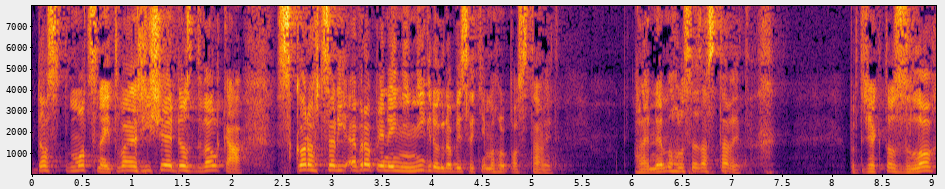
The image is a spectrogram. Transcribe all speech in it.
dost mocný, tvoje říše je dost velká. Skoro v celé Evropě není nikdo, kdo by se ti mohl postavit. Ale nemohl se zastavit. Protože jak to zlo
